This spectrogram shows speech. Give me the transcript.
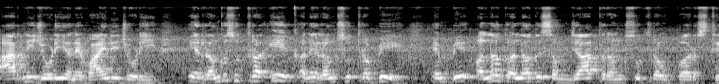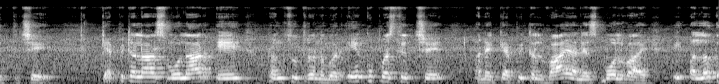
આરની જોડી અને વાયની જોડી, એ રંગસૂત્ર એક અને રંગસૂત્ર બે, એમ બે અલગ અલગ સમજાત રંગસૂત્ર ઉપર સ્થિત છે. કેપિટલ આર સ્મોલ આર એ રંગસૂત્ર નંબર એક ઉપસ્થિત છે અને કેપિટલ વાય અને સ્મોલ વાય એ અલગ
